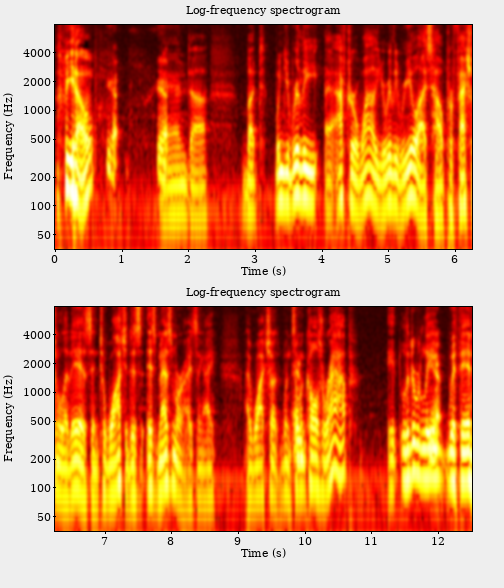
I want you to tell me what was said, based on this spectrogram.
you know. yeah, yeah, And uh, but when you really, after a while, you really realize how professional it is, and to watch it is, is mesmerizing. I I watch uh, when someone calls wrap. It literally Yeah. within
